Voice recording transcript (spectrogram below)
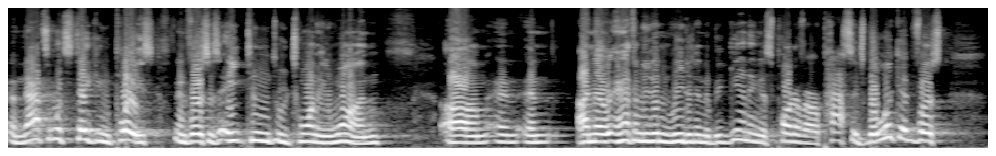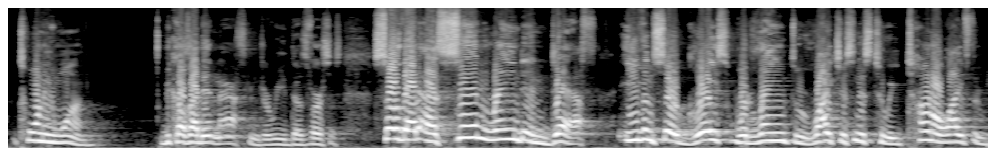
And that's what's taking place in verses 18 through 21. Um, and, and I know Anthony didn't read it in the beginning as part of our passage, but look at verse 21 because I didn't ask him to read those verses. So that as sin reigned in death, even so, grace would reign through righteousness to eternal life through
